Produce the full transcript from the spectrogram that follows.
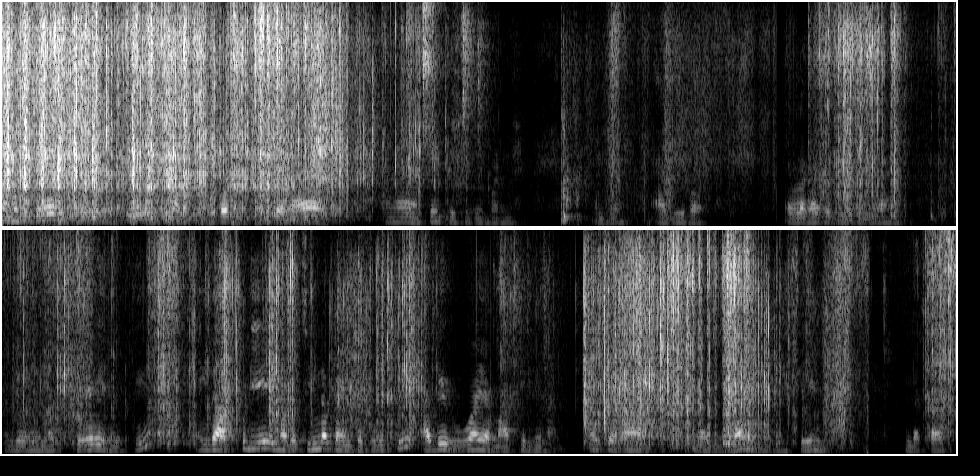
நமக்கு தேவைக்கு தேவைக்கு நமக்கு உதவும் ஆ சேர்த்து வச்சுருக்கேன் பாருங்கள் அப்படியா அதே பாருங்கள் எவ்வளோ காசு கொடுத்தீங்களா இது என்னோட தேவைகளுக்கு இதை அப்படியே என்னோடய சின்ன பையன்கிட்ட கொடுத்து அப்படியே ரூபாயை மாற்றிருவேன் நான் ஓகேவா அதுதான் என்னுடைய சேமிப்பு இந்த காசு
